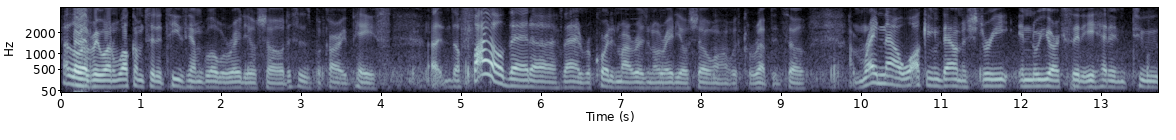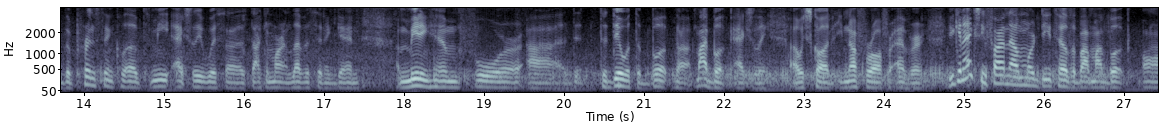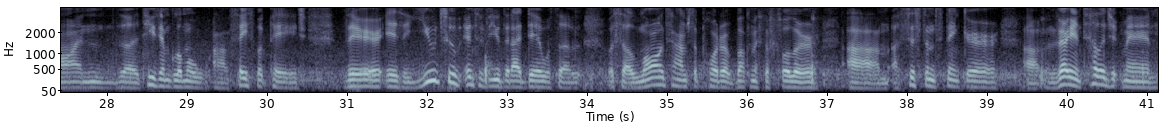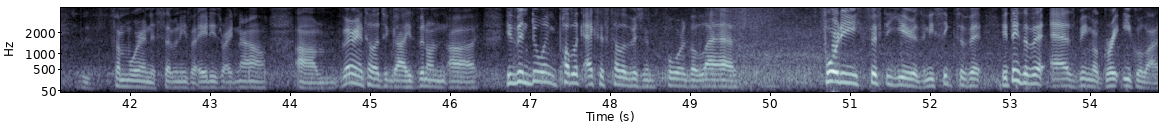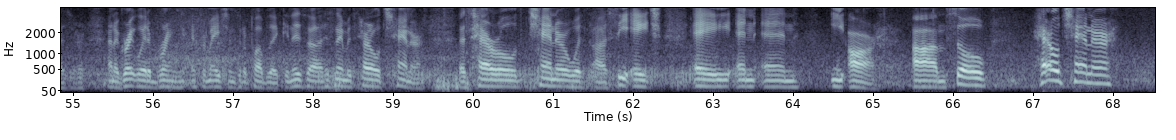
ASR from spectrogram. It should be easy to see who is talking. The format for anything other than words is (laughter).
Speaker 1: Hello, everyone. Welcome to the TZM Global Radio Show. This is Bakari Pace. Uh, the file that uh, that I recorded my original radio show on was corrupted, so I'm right now walking down the street in New York City, heading to the Princeton Club to meet actually with uh, Dr. Martin Levison again. I'm meeting him for uh, th- to deal with the book, uh, my book actually, uh, which is called Enough for All Forever. You can actually find out more details about my book on the TZM Global Facebook page there is a YouTube interview that I did with a with a longtime supporter of Buckminster Fuller, um, a systems thinker, uh, a very intelligent man, somewhere in his 70s or 80s right now. Um, very intelligent guy. He's been on. Uh, he's been doing public access television for the last 40, 50 years, and he seeks of it, he thinks of it as being a great equalizer and a great way to bring information to the public. And his, uh, his name is Harold Channer. That's Harold Channer with uh, C H A N N E R. Um, so, Harold Channer,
